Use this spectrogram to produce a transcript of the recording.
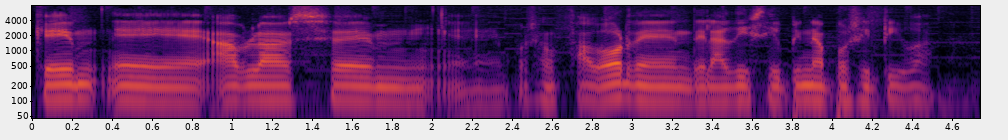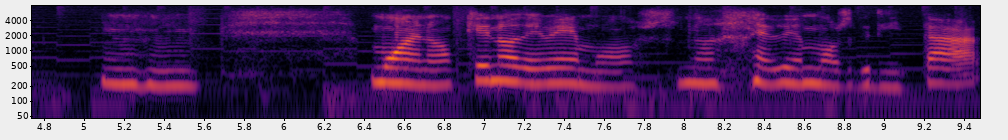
que eh, hablas em, eh, pues en favor de, la disciplina positiva. Bueno, ¿qué no debemos? No debemos gritar,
